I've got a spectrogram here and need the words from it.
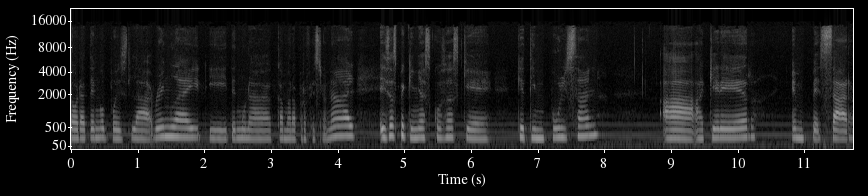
ahora tengo pues la ring light y tengo una cámara profesional. Esas pequeñas cosas que, que te impulsan a, a querer empezar.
